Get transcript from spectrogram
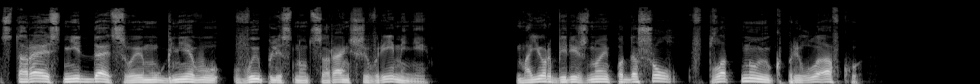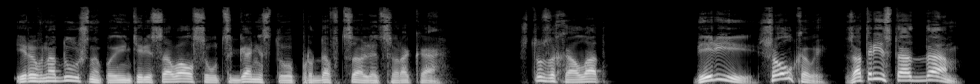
Стараясь не дать своему гневу выплеснуться раньше времени, майор Бережной подошел вплотную к прилавку и равнодушно поинтересовался у цыганистого продавца лет сорока. — Что за халат? — Бери, шелковый, за триста отдам!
